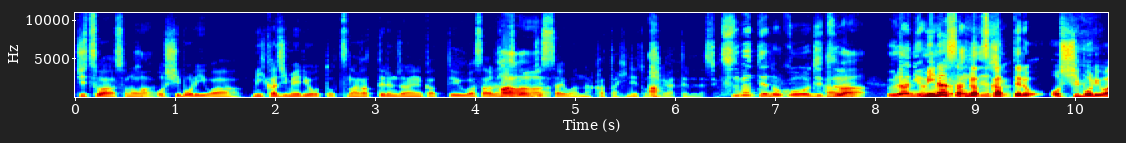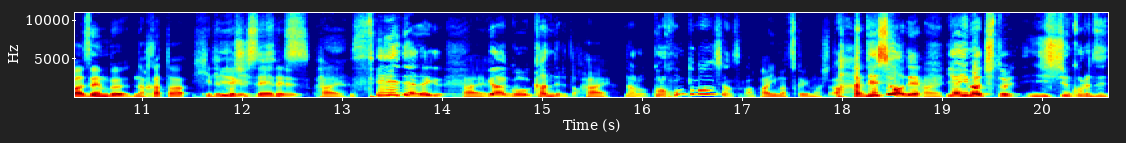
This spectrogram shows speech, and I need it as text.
実はそはい。のおしぼりはみかじめ料とつながってるんじゃないのかっていう噂あるんですけど、はい実際は中田秀俊がやってるんですよ。う全てのこう実は裏には皆さんが使っるてるおしぼりは全部中田秀俊製です。はい。せいではないけどはい。がこう噛んでると。はい。なるほど。これ本当の話なんですか？あ今作りました。あでしょうね、はい。い、や今ちょっと一瞬これ絶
